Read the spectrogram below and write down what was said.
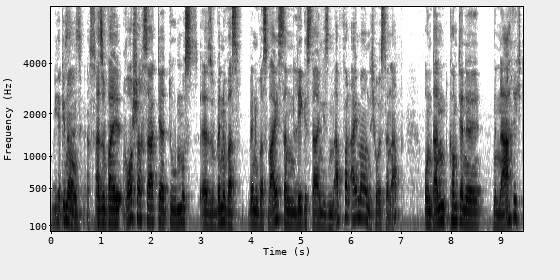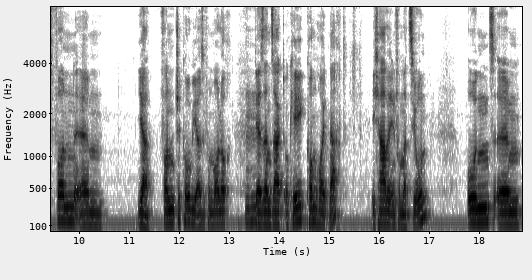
Wie hättest genau, so. also weil Rorschach sagt ja, du musst, also wenn du was, wenn du was weißt, dann leg es da in diesen Abfalleimer und ich hole es dann ab. Und dann kommt ja eine, eine Nachricht von, ähm, ja, von Jacoby, also von Moloch, der dann sagt, okay, komm heute Nacht, ich habe Informationen und ähm,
